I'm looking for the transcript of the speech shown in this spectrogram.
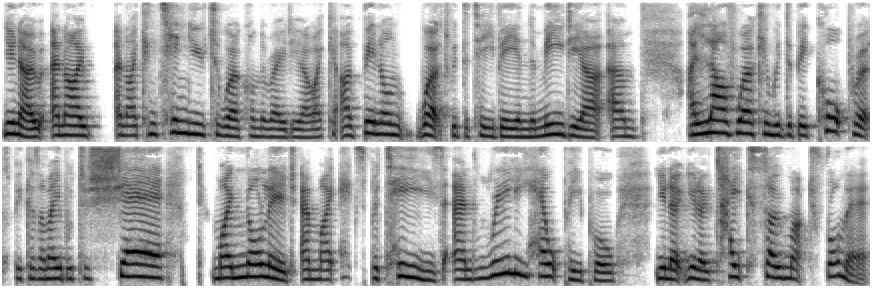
you know and i and i continue to work on the radio. I, have been on worked with the tv and the media. Um, i love working with the big corporates because i'm able to share my knowledge and my expertise and really help people you know you know take so much from it.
